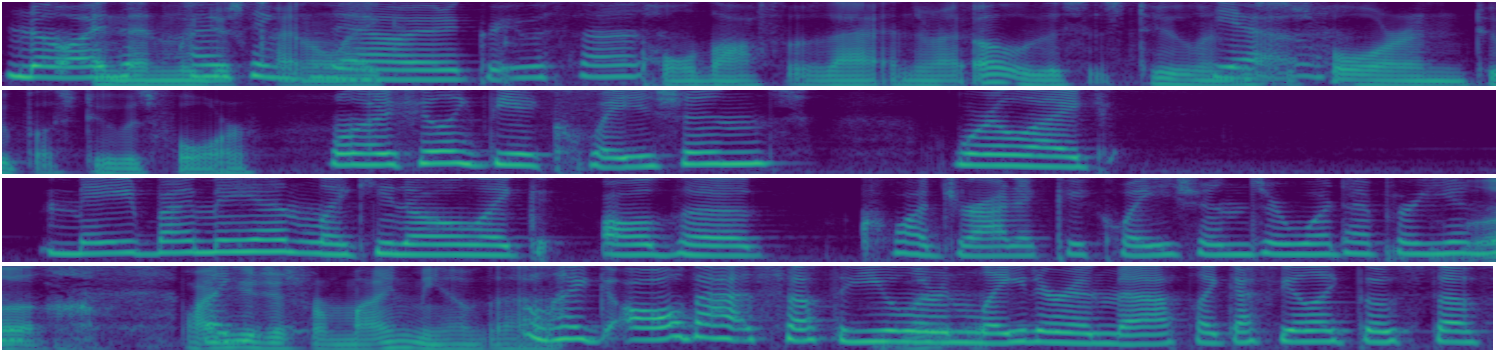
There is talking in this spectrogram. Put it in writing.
No, I And then we I just kinda, like, I would agree with that. pulled off of that and they're like, oh, this is two and this is four and two plus two is four. Well, I feel like the equations were like made by man, like you know, like all the quadratic equations or whatever, you know. Ugh. Why do you just remind me of that? Like all that stuff that you learn later in math. Like I feel like those stuff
